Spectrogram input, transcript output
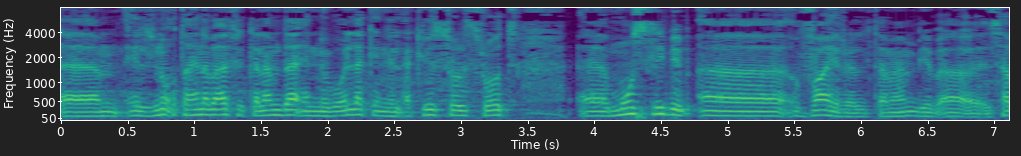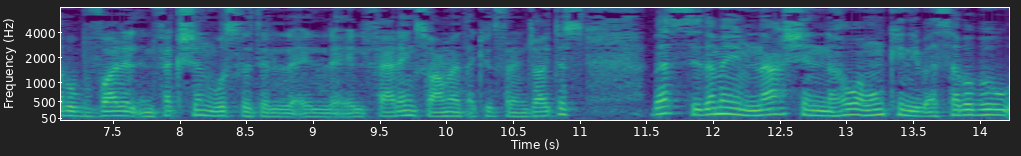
آه النقطة هنا بقى في الكلام ده إنه بيقول لك إن ال acute sore throat mostly بيبقى viral تمام؟ بيبقى سبب viral infection وصلت ال pharynx وعملت acute pharyngitis بس ده ما يمنعش إن هو ممكن يبقى سببه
